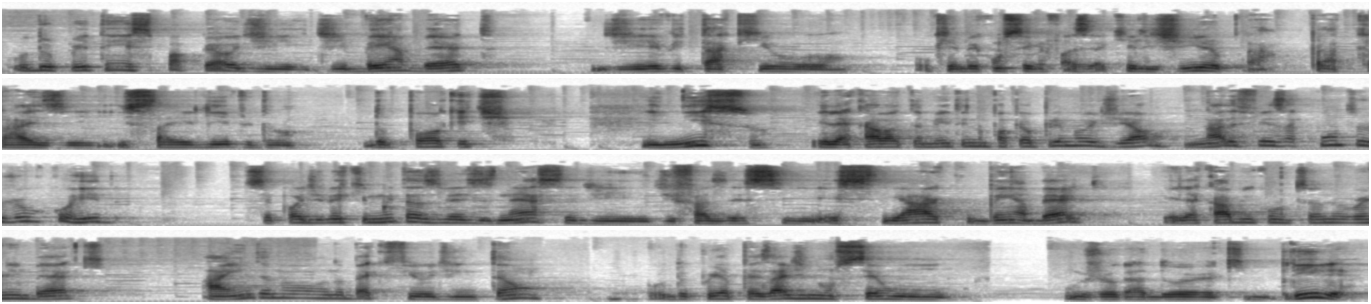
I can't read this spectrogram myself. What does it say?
O Dupree tem esse papel de, de bem aberto, de evitar que o, o QB consiga fazer aquele giro para trás e, e, sair livre do, do pocket. E nisso, ele acaba também tendo um papel primordial na defesa contra o jogo corrido. Você pode ver que muitas vezes nessa de, de fazer esse, esse arco bem aberto, ele acaba encontrando o running back ainda no, no backfield. Então, o Dupree, apesar de não ser um, um jogador que brilha,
